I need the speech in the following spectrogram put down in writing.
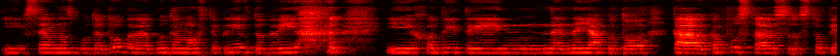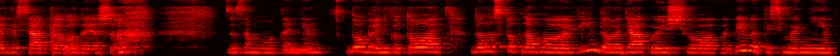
і все в нас буде добре. Будемо в теплі, в добрі і ходити не, не як ото та капуста 150 одеж замотані. Добренько, то до наступного відео. Дякую, що ви дивитесь мені.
